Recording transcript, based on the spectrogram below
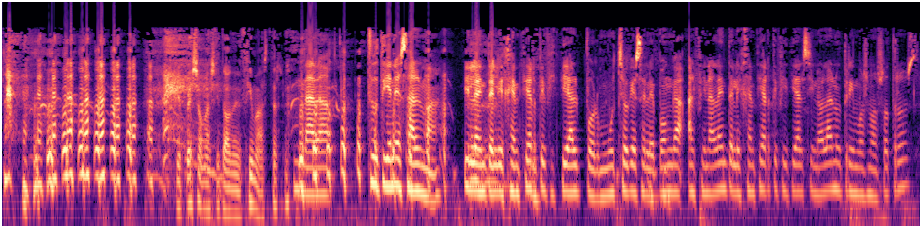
¿Qué peso me has quitado de encima, Esther? Nada, tú tienes alma y la inteligencia artificial, por mucho que se le ponga, al final la inteligencia artificial, si no la nutrimos nosotros,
